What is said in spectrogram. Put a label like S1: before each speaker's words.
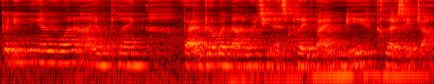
S1: Good evening, everyone. I am playing Fire Drill by Melanie Martinez, played by me, Claire St. John.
